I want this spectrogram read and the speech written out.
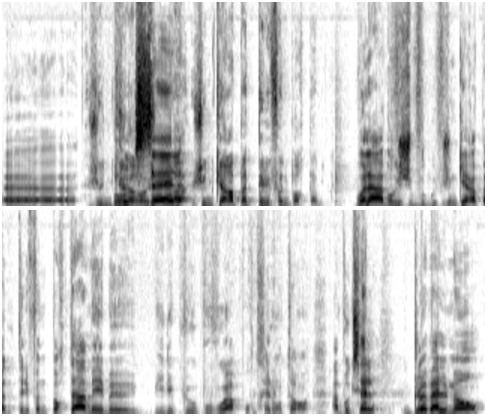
Euh, Juncker, Bruxelles. Juncker n'a pas de téléphone portable. Voilà, Juncker n'a pas de téléphone portable, mais il n'est plus au pouvoir pour très longtemps à Bruxelles. Globalement,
